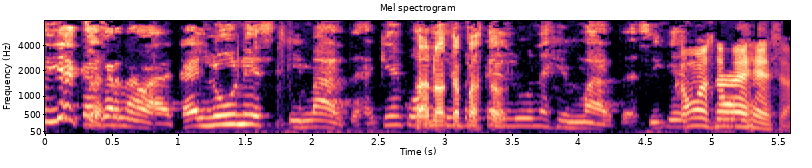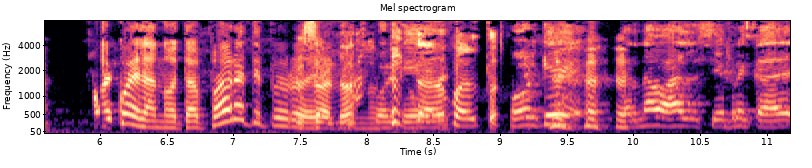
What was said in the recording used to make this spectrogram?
día cae carnaval? Cae lunes y martes. Aquí en Ecuador siempre cae lunes y martes. Así que, ¿Cómo sabes eso? ¿Cuál es la nota? Párate, pero. Eso no, porque- no falta. porque carnaval siempre cae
